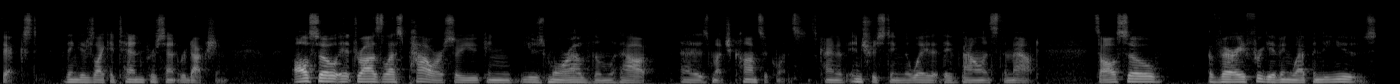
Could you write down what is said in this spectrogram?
fixed. I think there's like a 10% reduction. Also, it draws less power, so you can use more of them without as much consequence. It's kind of interesting the way that they've balanced them out. It's also a very forgiving weapon to use.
